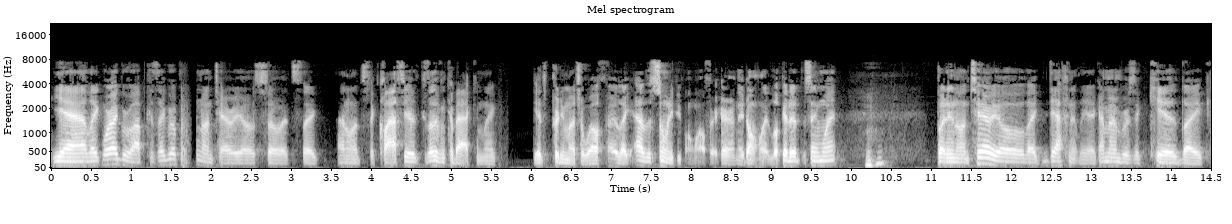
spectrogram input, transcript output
Yeah, like where I grew up, because I grew up in Ontario, so it's like I don't know, it's the classier. Because I live in Quebec, and like it's pretty much a welfare. Like ah, there's so many people on welfare here, and they don't really look at it the same way. Mhm. But in Ontario, like definitely, like I remember as a kid, like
